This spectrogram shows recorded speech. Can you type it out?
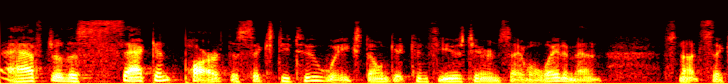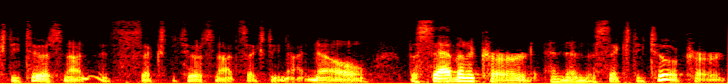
after the second part, the 62 weeks, don't get confused here and say, well wait a minute, it's not 62, it's not, it's 62, it's not 69. No, the 7 occurred and then the 62 occurred.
